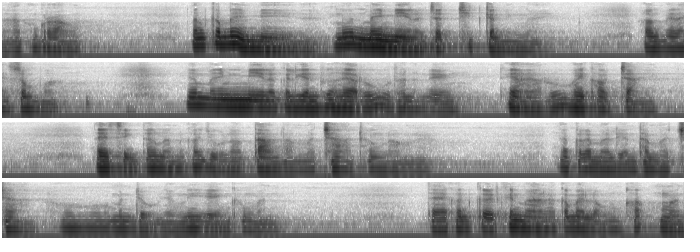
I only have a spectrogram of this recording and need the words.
นาของเรา มันก็ไม่มีเมื่อไม่มีเราจะคิดกันยังไงมันไม่ได้สมหวัง เนี่ยมันมีเราก็เรียนเพื่อให้รู้เท่านั้นเองที่ให้รู้ให้เข้าใจ ในสิ่งทั้งนั้นก็อยู่เราตามธรรมชาติของเราเนี่ยแล้วก็เลยมาเรียนธรรมชาติโอ้มันอยู่อย่างนี้เองของมัน แต่คนเกิดขึ้นมาแล้วก็ไม่หลงเขามัน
